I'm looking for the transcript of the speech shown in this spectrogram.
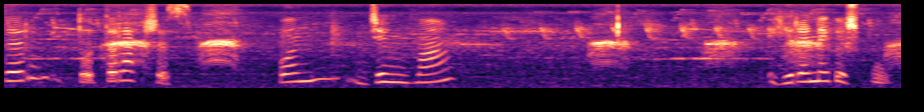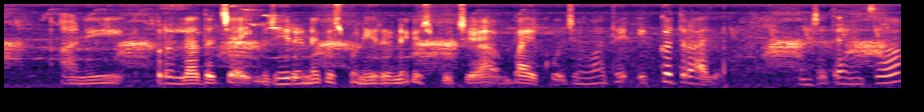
तर तो तर राक्षस पण जेव्हा हिरण्यकशिपू आणि प्रल्हादाची आई म्हणजे हिरण्यकशिपू आणि हिरण्यकशिपूच्या बायको जेव्हा ते एकत्र आले म्हणजे त्यांचं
